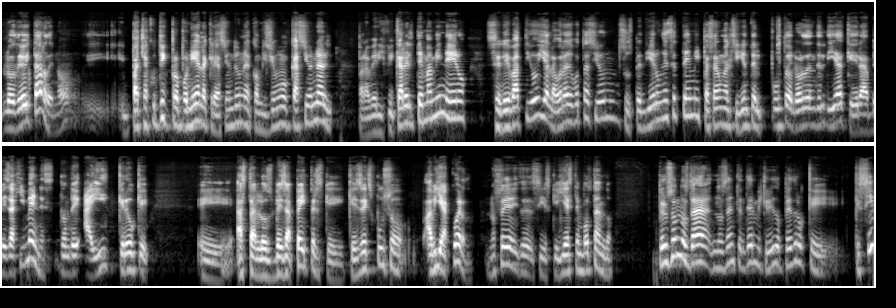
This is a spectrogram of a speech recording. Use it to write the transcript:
lo de hoy tarde, ¿no? Pachacutic proponía la creación de una comisión ocasional para verificar el tema minero, se debatió y a la hora de votación suspendieron ese tema y pasaron al siguiente punto del orden del día, que era Bella Jiménez, donde ahí creo que eh, hasta los Bella Papers que, que se expuso había acuerdo. No sé eh, si es que ya estén votando, pero eso nos da, nos da a entender, mi querido Pedro, que, que sí,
